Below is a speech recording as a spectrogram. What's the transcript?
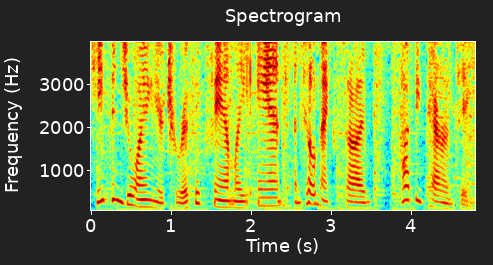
Keep enjoying your terrific family, and until next time, happy parenting.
